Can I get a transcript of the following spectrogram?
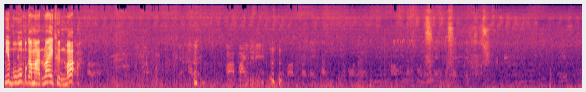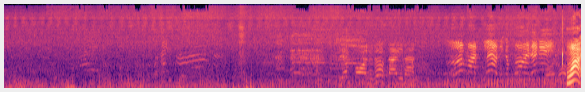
มีบุหุปกระมัดไว้ขึ้นบ่ ว้าย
